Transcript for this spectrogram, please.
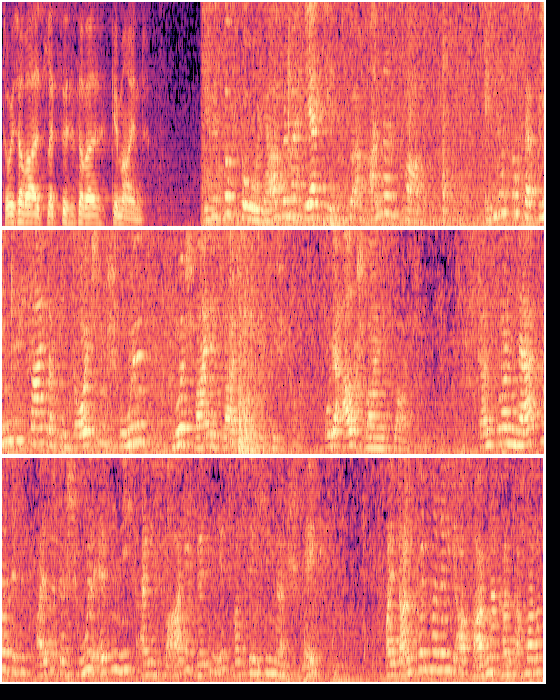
So ist aber als letztes ist aber gemeint. Es ist doch so, ja, wenn man hergeht und zu einem anderen sagt, es muss doch verbindlich sein, dass in deutschen Schulen nur Schweinefleisch auf den Tisch kommt. Oder auch Schweinefleisch. Dann daran merkt man, dass es also das Schulessen nicht eine Frage dessen ist, was den Kindern schmeckt. Weil dann könnte man nämlich auch sagen, dann kann es auch mal was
